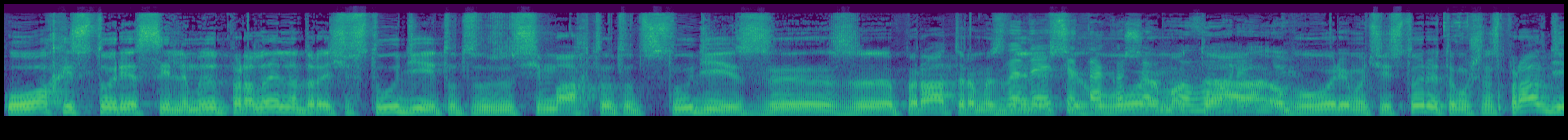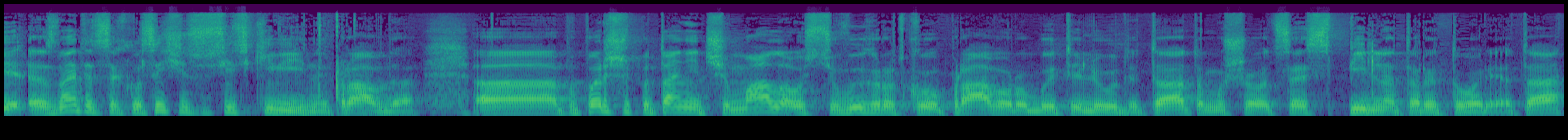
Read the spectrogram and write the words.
Ох, історія сильна. Ми тут паралельно, до речі, в студії. Тут з усіма, хто тут в студії, з, з операторами, з нею всі говоримо та обговорюємо цю історію. Тому що насправді, е, знаєте, це класичні сусідські війни, правда. Е, По-перше, питання, чи мало ось цю вигородку право робити люди, та тому що це спільна територія. Та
